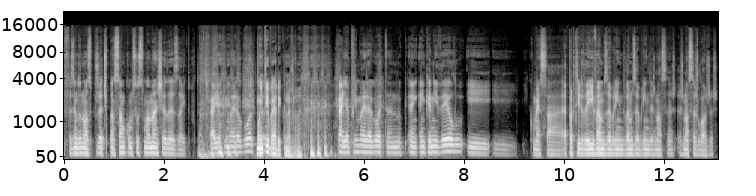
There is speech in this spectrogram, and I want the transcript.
fazendo o nosso projeto de expansão como se fosse uma mancha de azeite. Portanto, cai a primeira gota. muito ibérico, na verdade. cai a primeira gota no, em, em Canidelo e, e começa a, a, partir daí vamos abrindo vamos abrindo as nossas as nossas lojas.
